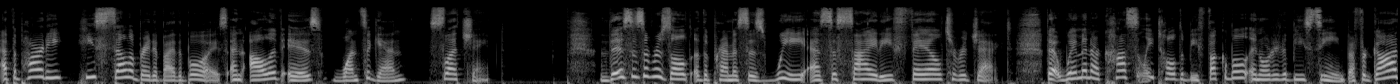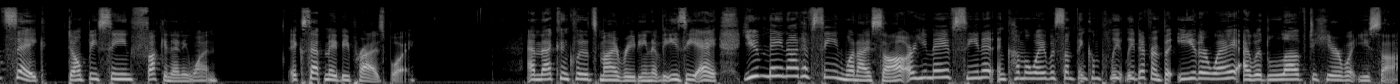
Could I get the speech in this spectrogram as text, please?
At the party, he's celebrated by the boys, and Olive is, once again, slut shamed. This is a result of the premises we, as society, fail to reject that women are constantly told to be fuckable in order to be seen, but for God's sake, don't be seen fucking anyone. Except maybe Prize Boy. And that concludes my reading of Easy A. You may not have seen what I saw, or you may have seen it and come away with something completely different, but either way, I would love to hear what you saw.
